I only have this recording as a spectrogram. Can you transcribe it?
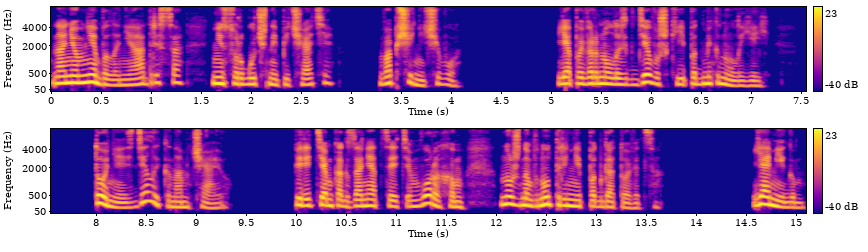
На нем не было ни адреса, ни сургучной печати — Вообще ничего. Я повернулась к девушке и подмигнула ей. «Тоня, сделай-ка нам чаю. Перед тем, как заняться этим ворохом, нужно внутренне подготовиться». Я мигом.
